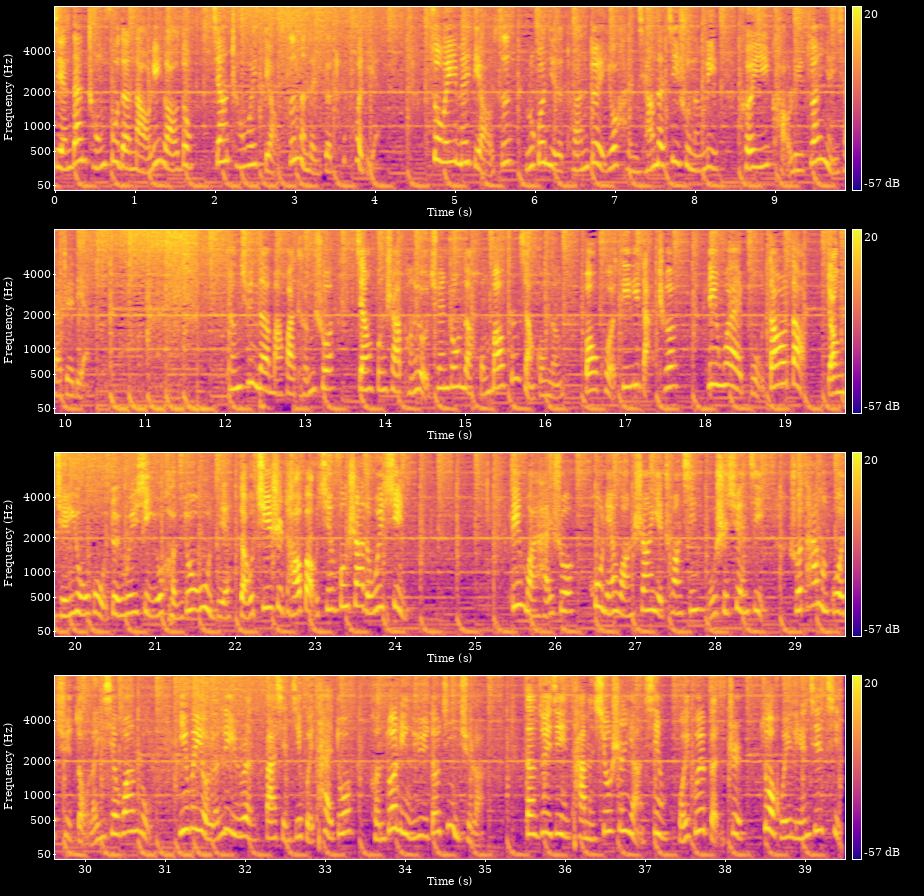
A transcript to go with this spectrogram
简单重复的脑力劳动将成为屌丝们的一个突破点。作为一枚屌丝，如果你的团队有很强的技术能力，可以考虑钻研一下这点。腾讯的马化腾说，将封杀朋友圈中的红包分享功能，包括滴滴打车。另外，补刀道，当前用户对微信有很多误解，早期是淘宝先封杀的微信。另外还说，互联网商业创新不是炫技，说他们过去走了一些弯路。因为有了利润，发现机会太多，很多领域都进去了。但最近他们修身养性，回归本质，做回连接器，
